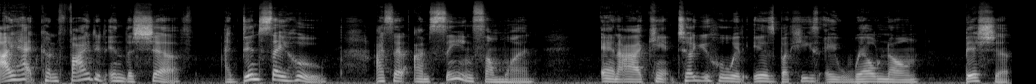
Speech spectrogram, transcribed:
I had confided in the chef. I didn't say who. I said, I'm seeing someone and I can't tell you who it is, but he's a well known bishop.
